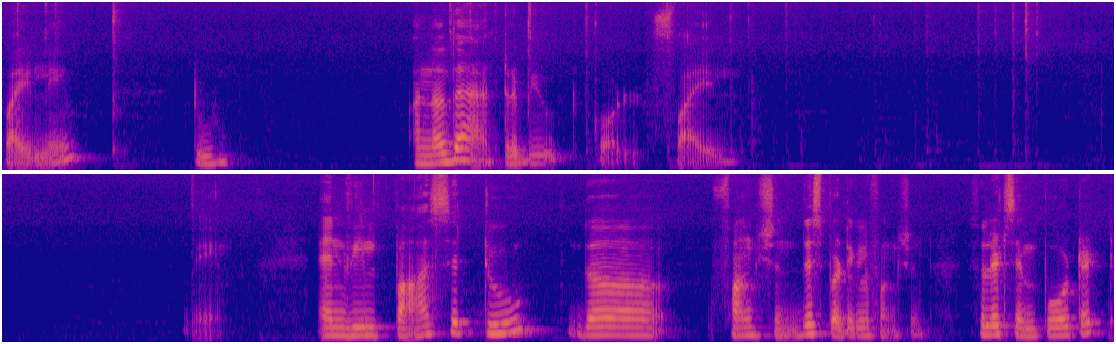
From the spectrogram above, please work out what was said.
file name to another attribute called file name. And we'll pass it to the function this particular function. So let's import it.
